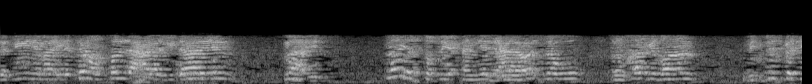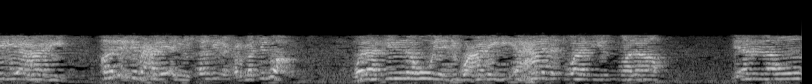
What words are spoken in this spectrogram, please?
السفينة مائلة كمن صلى على جدار مائل لا يستطيع أن يجعل رأسه منخفضا بالنسبة لأعاليه قال يجب عليه أن يصلي لحرمة الوقت ولكنه يجب عليه إعادة هذه الصلاة لأنه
